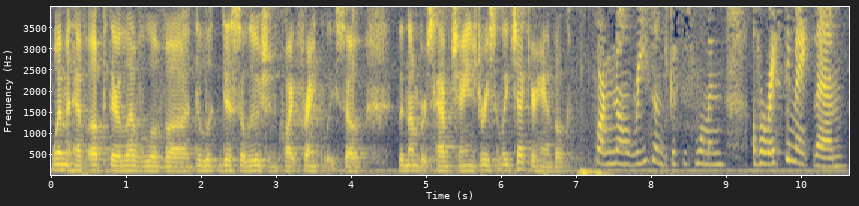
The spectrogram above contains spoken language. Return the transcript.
women have upped their level of uh, disillusion, quite frankly. So the numbers have changed recently. Check your handbook. For no reason, because this woman overestimate them,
